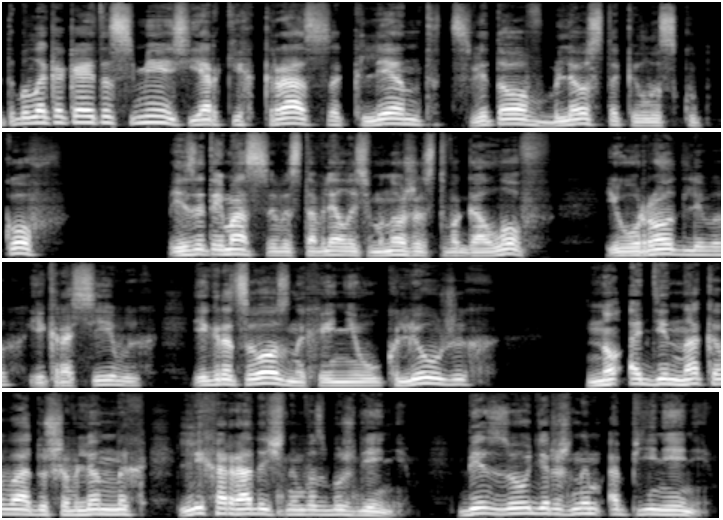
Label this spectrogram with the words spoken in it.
Это была какая-то смесь ярких красок, лент, цветов, блесток и лоскутков. Из этой массы выставлялось множество голов, и уродливых, и красивых, и грациозных, и неуклюжих, но одинаково одушевленных лихорадочным возбуждением, безудержным опьянением,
